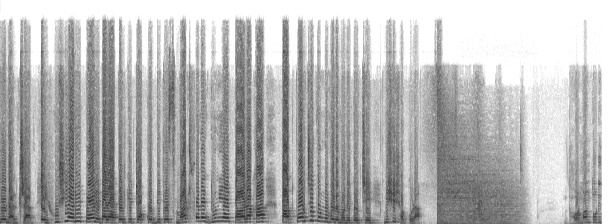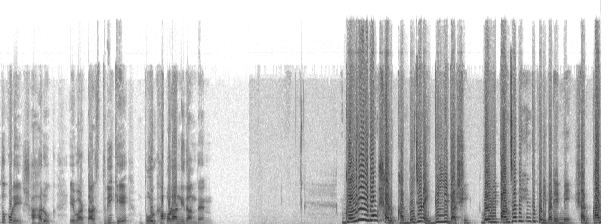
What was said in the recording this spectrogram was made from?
ডোনাল্ড ট্রাম্প। এই হুঁশিয়ারির পর এবার অ্যাপেলকে টক্কর দিতে স্মার্টফোনের দুনিয়ায় পা রাখা তাৎপর্যপূর্ণ বলে মনে করছে বিশেষজ্ঞরা। ধর্মান্তরিত করে শাহরুখ এবার তার স্ত্রীকে বোরখা পরার নিদান দেন। গৌরী এবং শাহরুখ খান দুজনেই দিল্লিবাসী। গৌরী পাঞ্জাবি হিন্দু পরিবারের মেয়ে শাহরুখ খান,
